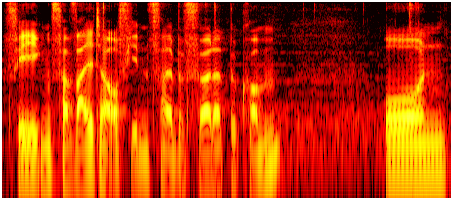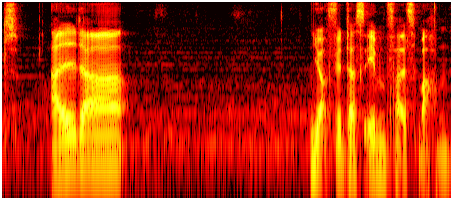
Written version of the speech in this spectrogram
fähigen Verwalter auf jeden Fall befördert bekommen. Und Alda ja, wird das ebenfalls machen.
